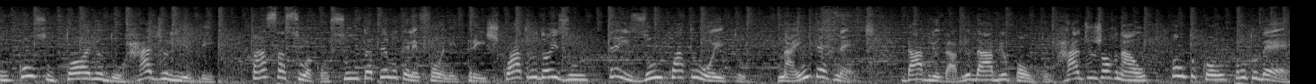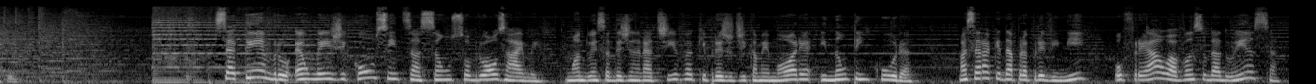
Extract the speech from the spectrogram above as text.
O consultório do Rádio Livre. Faça a sua consulta pelo telefone 3421 3148. Na internet www.radiojornal.com.br. Setembro é um mês de conscientização sobre o Alzheimer, uma doença degenerativa que prejudica a memória e não tem cura. Mas será que dá para prevenir ou frear o avanço da doença?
